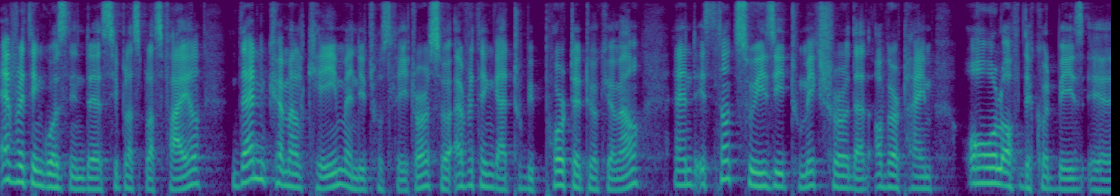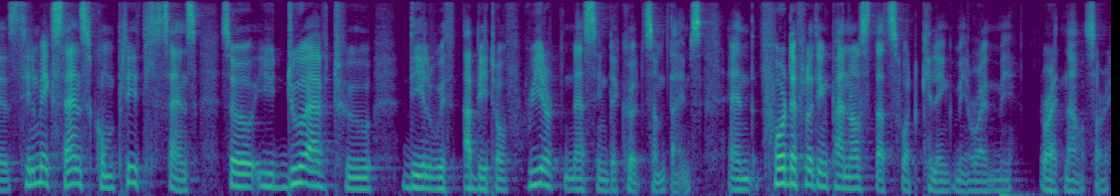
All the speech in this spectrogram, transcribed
everything was in the C++ file. Then QML came and it was later, so everything had to be ported to QML. And it's not so easy to make sure that over time all of the code base uh, still makes sense, complete sense. So you do have to deal with a bit of weirdness in the code sometimes. And for the floating panels, that's what killing me right me right now. Sorry.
